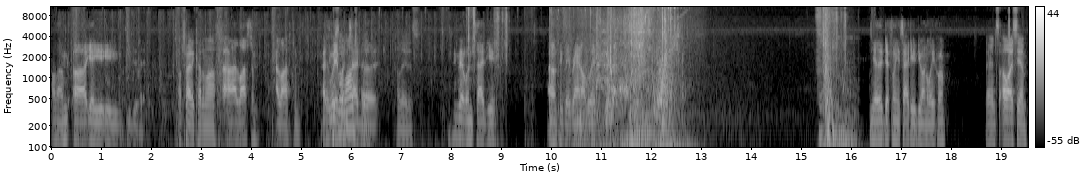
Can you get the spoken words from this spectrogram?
Hold on. Uh, yeah, you, you, you do that. I'll try to cut him off. Uh, I lost him. I lost him. I Hey, think they the went inside pad? the. Oh, there it is. I think they went inside here. I don't think they ran all the way. Yeah, they're definitely inside here. Do you want to wait for them? They're ins- oh, I see him.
